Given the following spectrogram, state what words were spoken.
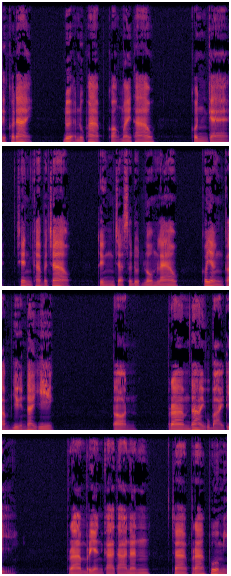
ลึกก็ได้ ด้วยอนุภาพของไม้เท้า คนแก่ เช่นข้าพเจ้า ถึงจะสะดุดล้มแล้ว ก็ยังกลับยืนได้อีก ตอน พรามได้อุบายดี พรามเรียนคาถานั้น จากพระผู้มี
